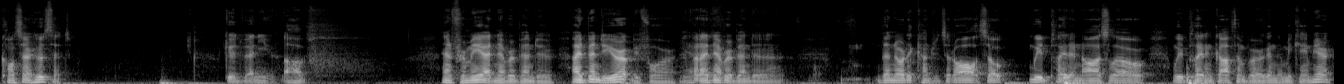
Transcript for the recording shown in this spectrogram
Konserthuset. Good venue. Uh, and for me, I'd never been to. I'd been to Europe before, but I'd never been to the Nordic countries at all. So we'd played in Oslo, we'd played in Gothenburg, and then we came here.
